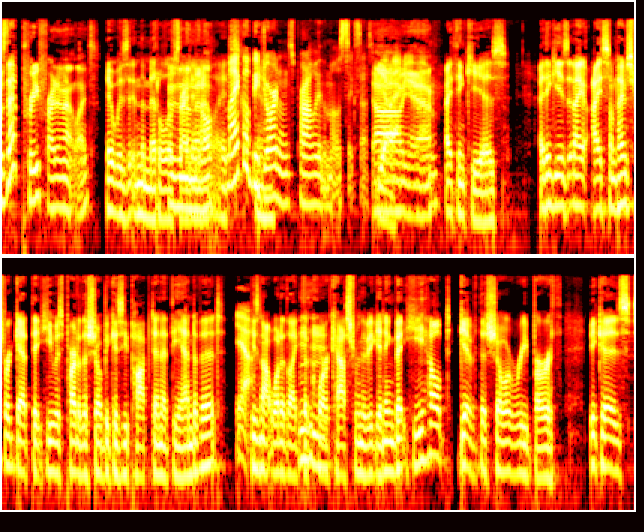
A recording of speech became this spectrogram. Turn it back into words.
Was that pre Friday Night Lights? It was in the middle of was the Friday middle? Night Lights. Michael B. Yeah. Jordan's probably the most successful. Oh, of any of yeah. I think he is. I think he is. And I, I sometimes forget that he was part of the show because he popped in at the end of it. Yeah. He's not one of like the mm-hmm. core cast from the beginning, but he helped give the show a rebirth because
